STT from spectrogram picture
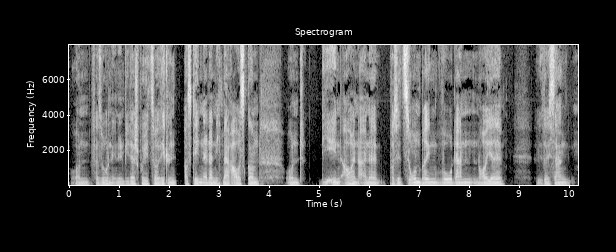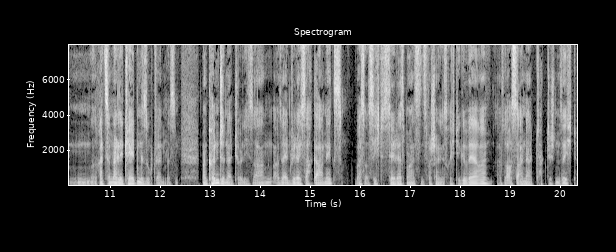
und versuchen in den Widersprüche zu entwickeln, aus denen er dann nicht mehr rauskommt und die ihn auch in eine Position bringen, wo dann neue, wie soll ich sagen, Rationalitäten gesucht werden müssen. Man könnte natürlich sagen, also entweder ich sage gar nichts, was aus Sicht des Täters meistens wahrscheinlich das Richtige wäre, also aus seiner taktischen Sicht.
